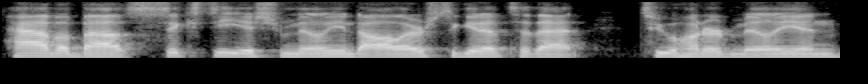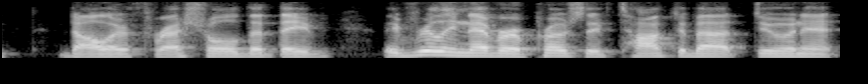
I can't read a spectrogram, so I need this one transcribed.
have about 60-ish million dollars to get up to that 200 million dollar threshold that they've they've really never approached. They've talked about doing it,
